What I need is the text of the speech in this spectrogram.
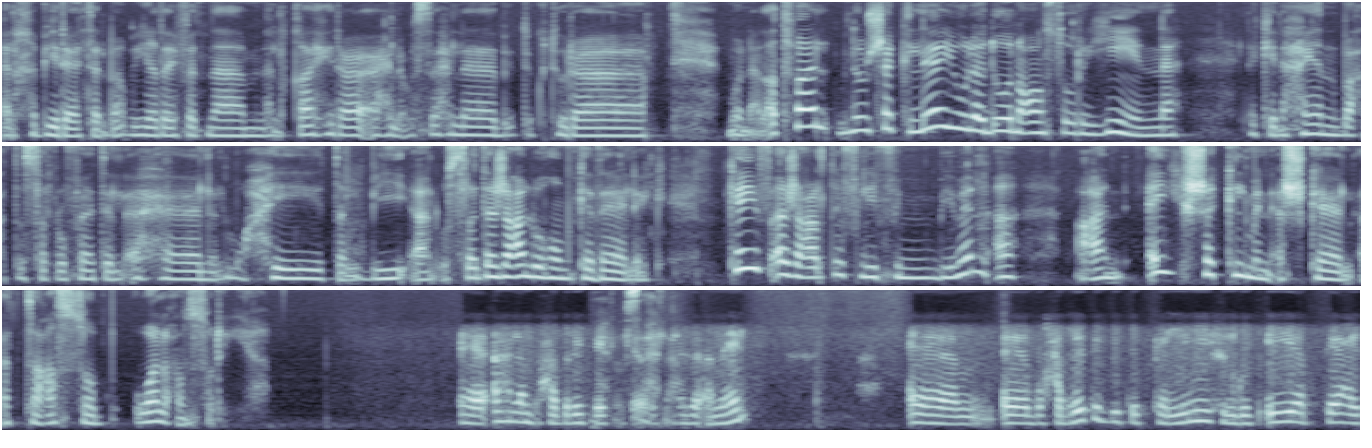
الخبيرة التربوية ضيفتنا من القاهرة. أهلا وسهلا بالدكتورة منى. الأطفال بدون شك لا يولدون عنصريين لكن أحيانا بعض تصرفات الأهل المحيط البيئة الأسرة تجعلهم كذلك. كيف أجعل طفلي بمنأى عن أي شكل من أشكال التعصب والعنصرية؟ آه، أهلا بحضرتك أستاذة أمال. وحضرتك بتتكلمي في الجزئية بتاعه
